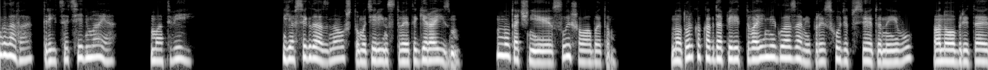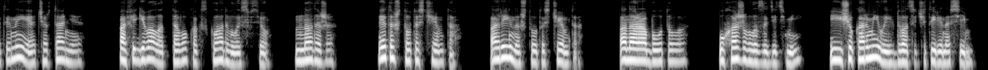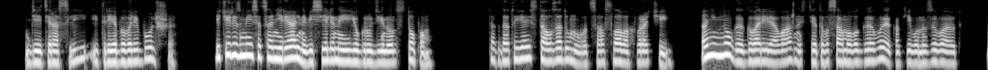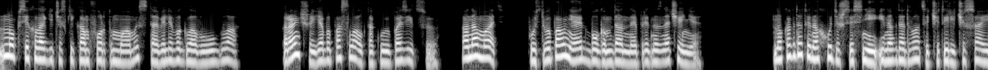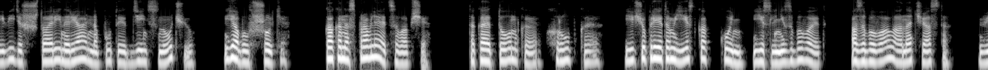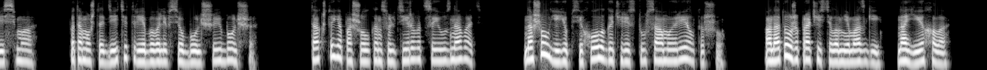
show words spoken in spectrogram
Глава тридцать седьмая. Матвей. Я всегда знал, что материнство — это героизм. Ну, точнее, слышал об этом. Но только когда перед твоими глазами происходит все это наяву, оно обретает иные очертания. Офигевал от того, как складывалось все. Надо же. Это что-то с чем-то. Арина что-то с чем-то. Она работала, ухаживала за детьми и еще кормила их 24 на 7. Дети росли и требовали больше. И через месяц они реально висели на ее груди нон-стопом. Тогда-то я и стал задумываться о словах врачей. Они многое говорили о важности этого самого ГВ, как его называют, но психологический комфорт мамы ставили во главу угла. Раньше я бы послал такую позицию. Она мать, пусть выполняет Богом данное предназначение. Но когда ты находишься с ней иногда 24 часа и видишь, что Арина реально путает день с ночью, я был в шоке. Как она справляется вообще? Такая тонкая, хрупкая, еще при этом ест как конь, если не забывает. А забывала она часто. Весьма. Потому что дети требовали все больше и больше. Так что я пошел консультироваться и узнавать. Нашел ее психолога через ту самую риэлторшу, она тоже прочистила мне мозги, наехала.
